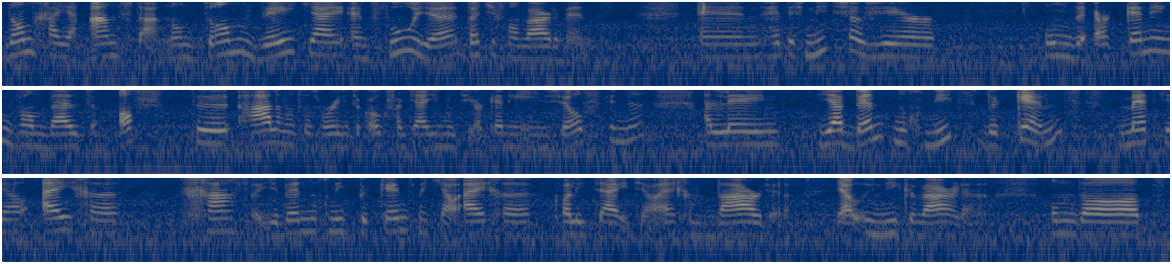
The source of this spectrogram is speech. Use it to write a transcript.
Dan ga je aanstaan, want dan weet jij en voel je dat je van waarde bent. En het is niet zozeer om de erkenning van buitenaf te halen, want dat hoor je natuurlijk ook vaak. Ja, je moet die erkenning in jezelf vinden. Alleen jij bent nog niet bekend met jouw eigen gaven. Je bent nog niet bekend met jouw eigen kwaliteit, jouw eigen waarde, jouw unieke waarde omdat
